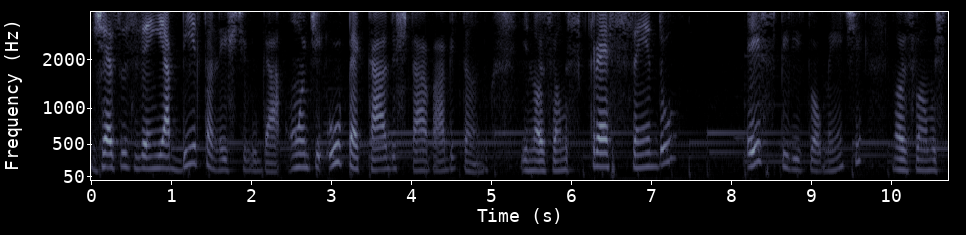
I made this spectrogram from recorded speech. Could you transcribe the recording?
Jesus vem e habita neste lugar onde o pecado estava habitando. E nós vamos crescendo espiritualmente, nós vamos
